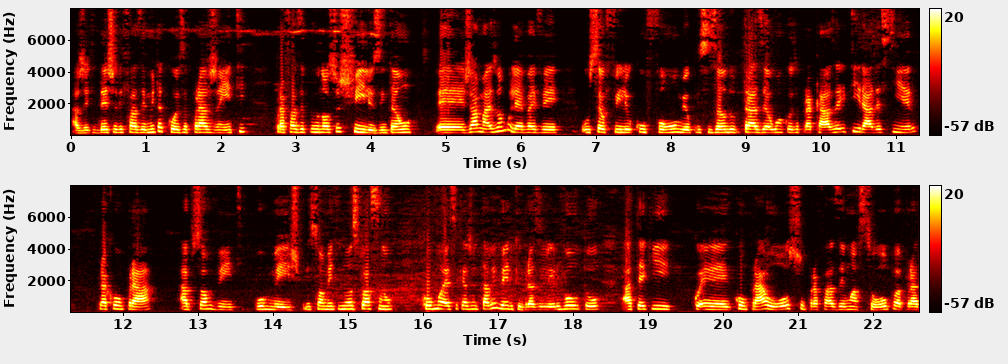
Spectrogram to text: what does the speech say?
a gente deixa de fazer muita coisa para a gente, para fazer para os nossos filhos. Então, é, jamais uma mulher vai ver o seu filho com fome ou precisando trazer alguma coisa para casa e tirar desse dinheiro para comprar absorvente por mês, principalmente numa situação como essa que a gente está vivendo, que o brasileiro voltou a ter que é, comprar osso para fazer uma sopa, para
